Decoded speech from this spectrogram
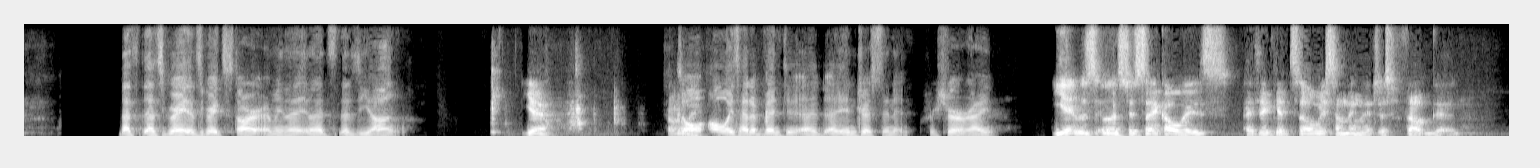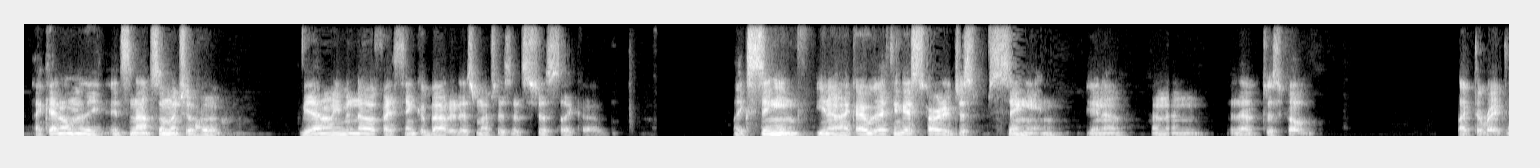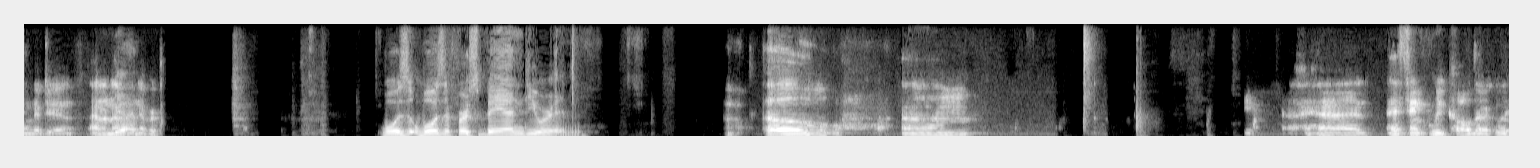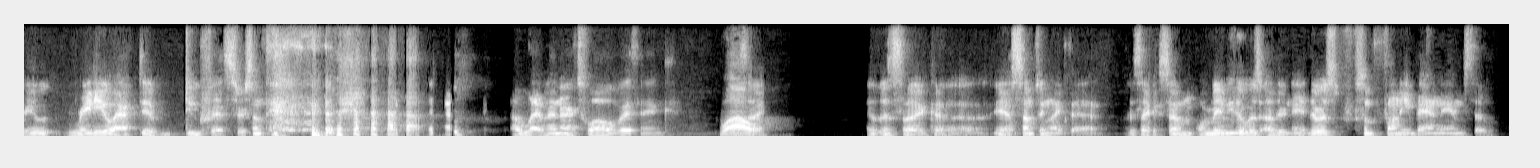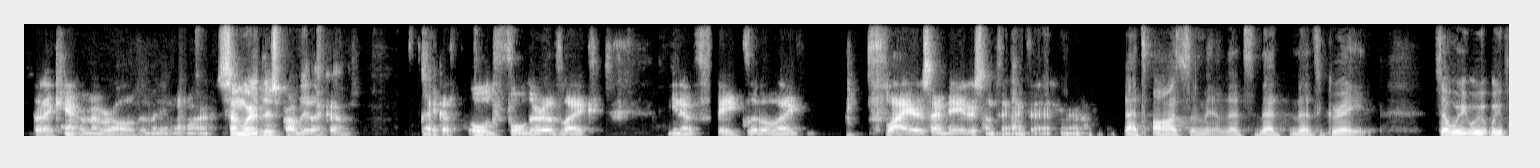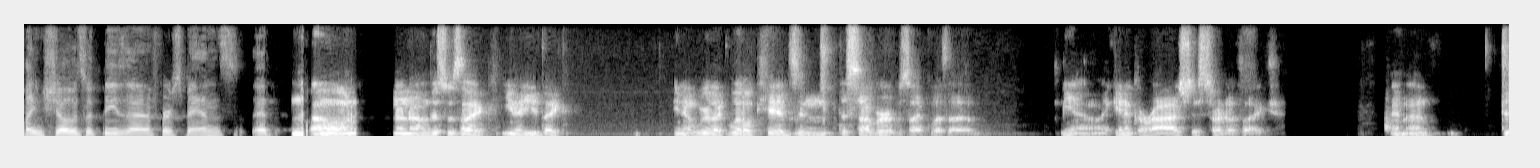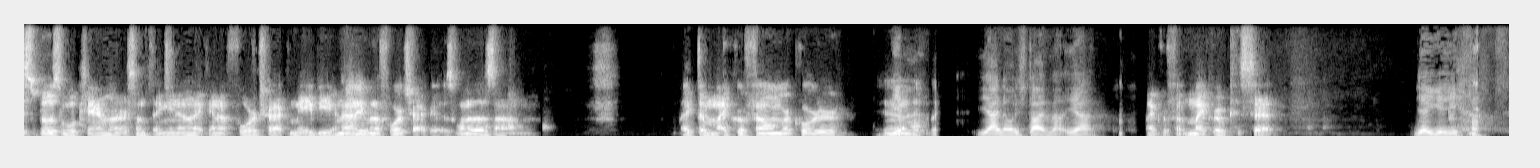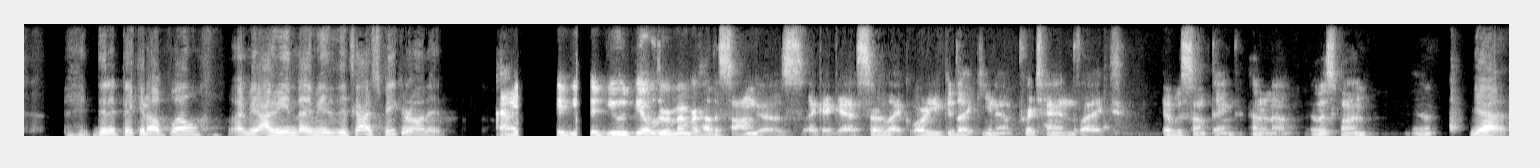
That's that's great. That's a great start. I mean, that's that's young. Yeah. Totally. So always had a vent, a, a interest in it for sure, right? Yeah, it was. It was just like always. I think it's always something that just felt good. Like I don't really. It's not so much of a. Yeah, I don't even know if I think about it as much as it's just like a. Like singing, you know, like I, I think I started just singing, you know, and then and that just felt like the right thing to do. I don't know. Yeah. I never. What was what was the first band you were in? Oh, um, I had, I think we called it, it radioactive doofus or something. 11 or 12, I think. Wow. It was like, it was like uh, yeah, something like that. It's like some, or maybe there was other name. There was some funny band names that, but I can't remember all of them anymore. Somewhere there's probably like a, like a old folder of like, you know, fake little like flyers I made or something like that. You know? That's awesome, man. That's that that's great. So we we, we playing shows with these uh, first bands? At- no, no, no. This was like you know you'd like, you know, we were like little kids in the suburbs, like with a, you know, like in a garage, just sort of like, and a disposable camera or something, you know, like in a four track maybe, or not even a four track. It was one of those um, like the microfilm recorder. You know, yeah. Like, yeah, I know what you're talking about. Yeah microphone micro cassette. Yeah, yeah, yeah. Did it pick it up well? I mean, I mean, I mean, it's got a speaker on it. Mean, you could you would be able to remember how the song goes, like I guess, or like, or you could like you know pretend like it was something. I don't know. It was fun. Yeah. Yeah.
